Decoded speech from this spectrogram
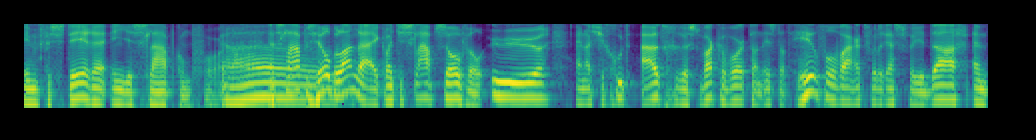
investeren in je slaapcomfort. Ah. En slaap is heel belangrijk, want je slaapt zoveel uur. En als je goed uitgerust wakker wordt, dan is dat heel veel waard voor de rest van je dag. En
